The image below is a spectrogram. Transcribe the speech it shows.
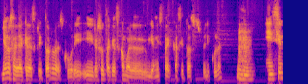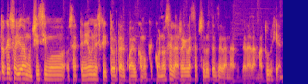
yo no sabía que era escritor, lo descubrí y resulta que es como el guionista de casi todas sus películas. Y siento que eso ayuda muchísimo, o sea, tener un escritor tal cual como que conoce las reglas absolutas de la, de la dramaturgia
